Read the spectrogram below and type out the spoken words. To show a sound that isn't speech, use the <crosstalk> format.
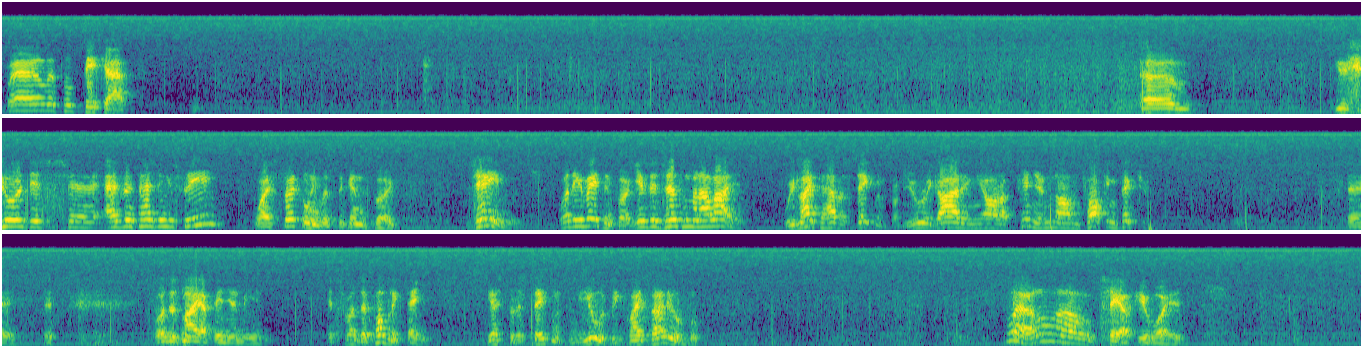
Well, it'll pick up. Um, you sure this uh, advertising is free? Why, certainly, Mr. Ginsburg. James, what are you waiting for? Give the gentleman a light. We'd like to have a statement from you regarding your opinion on talking pictures. Uh, what does my opinion mean? It's what the public thinks. Yes, but a statement from you would be quite valuable. Well, I'll say a few words.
